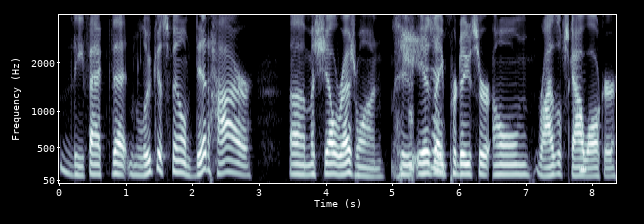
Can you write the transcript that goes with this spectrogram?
the fact that Lucasfilm did hire uh, Michelle Rejwan, who is a producer on Rise of Skywalker.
